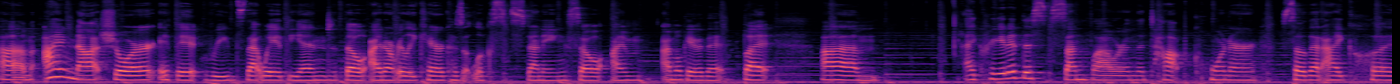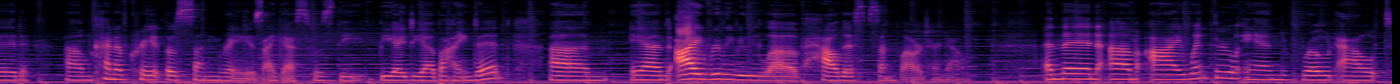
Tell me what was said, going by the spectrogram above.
um, I'm not sure if it reads that way at the end, though I don't really care because it looks stunning. So I'm I'm okay with it. But um, I created this sunflower in the top corner so that I could um, kind of create those sun rays, I guess was the, the idea behind it. Um, and I really, really love how this sunflower turned out. And then um, I went through and wrote out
